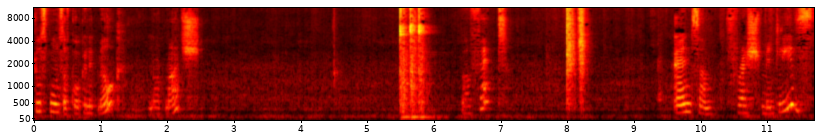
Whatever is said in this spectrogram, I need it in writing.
Two spoons of coconut milk. Not much. Perfect and some fresh mint leaves.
